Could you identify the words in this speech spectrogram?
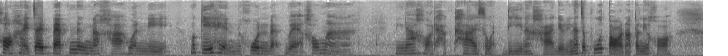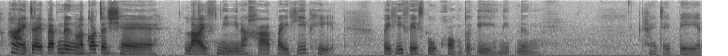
ขอหายใจแป๊บหนึ่งนะคะ วันนี้ เมื่อกี้เห็นคนแบบแวะเข้ามานีน่าขอทักทายสวัสดีนะคะ เดี๋ยวนี้น่าจะพูดต่อเนาะตอนนี้ขอ หายใจแป๊บหนึ่งแล้วก็จะแชร์ไลฟ์นี้นะคะ ไปที่เพจ ไปที่ Facebook ของตัวเองนิดหนึ่งหายใจเป๊บ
